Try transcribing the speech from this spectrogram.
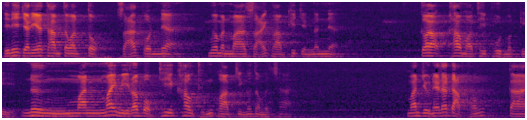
ทีนี้จริยธรรมตะวันตกสากลเนี่ยเมื่อมันมาสายความคิดอย่างนั้นเนี่ย ก็เข้ามาที่พูดเมื่อกี้หนึ่งมันไม่มีระบบที่เข้าถึงความจริงของธรรมชาติ มันอยู่ในระดับของการ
